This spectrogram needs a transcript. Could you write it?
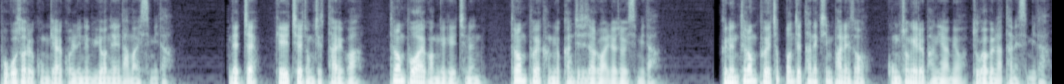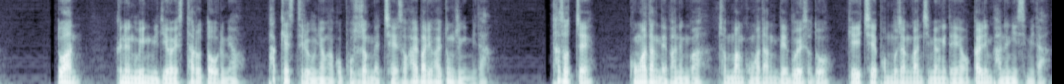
보고서를 공개할 권리는 위원회에 남아 있습니다. 넷째, 게이츠의 정치 스타일과 트럼프와의 관계 게이츠는 트럼프의 강력한 지지자로 알려져 있습니다. 그는 트럼프의 첫 번째 탄핵 심판에서 공청회를 방해하며 두각을 나타냈습니다. 또한 그는 우익 미디어의 스타로 떠오르며 팟캐스트를 운영하고 보수적 매체에서 활발히 활동 중입니다. 다섯째, 공화당 내 반응과 전망 공화당 내부에서도 게이츠의 법무장관 지명에 대해 엇갈린 반응이 있습니다.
